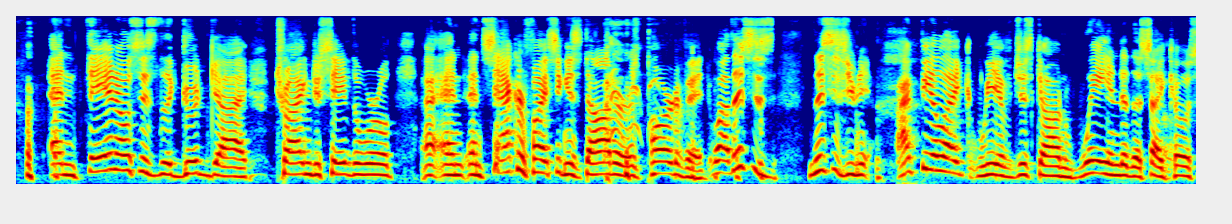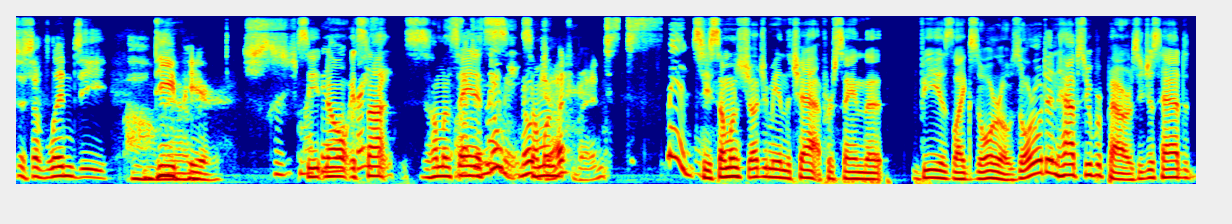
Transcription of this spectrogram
and Thanos is the good guy trying to save the world uh, and and sacrificing his daughter as part of it. Wow, this is this is unique. I feel like we have just gone way into the psychosis of Lindsey Oh, deep man. here. She might See, be a no, little it's not. crazy. Someone's saying Just it's maybe. No someone. judgment. Just, just a. See, someone's judging me in the chat for saying that V is like Zorro. Zorro didn't have superpowers. He just had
